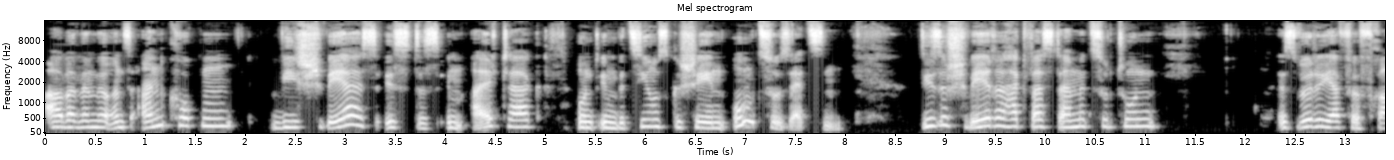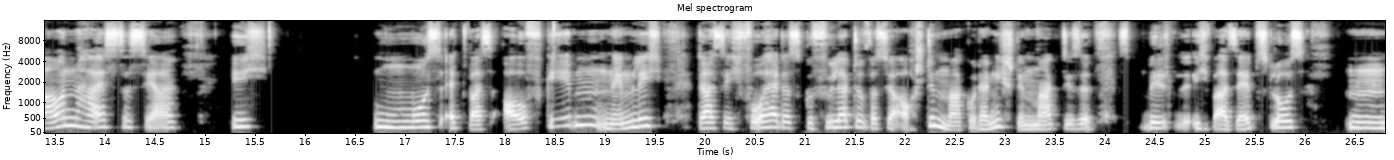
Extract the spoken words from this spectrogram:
Aber mhm. wenn wir uns angucken, wie schwer es ist, es im Alltag und im Beziehungsgeschehen umzusetzen, diese Schwere hat was damit zu tun, es würde ja für Frauen heißt es ja, ich muss etwas aufgeben, nämlich, dass ich vorher das Gefühl hatte, was ja auch stimmen mag oder nicht stimmen mag, dieses Bild, ich war selbstlos, mm,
